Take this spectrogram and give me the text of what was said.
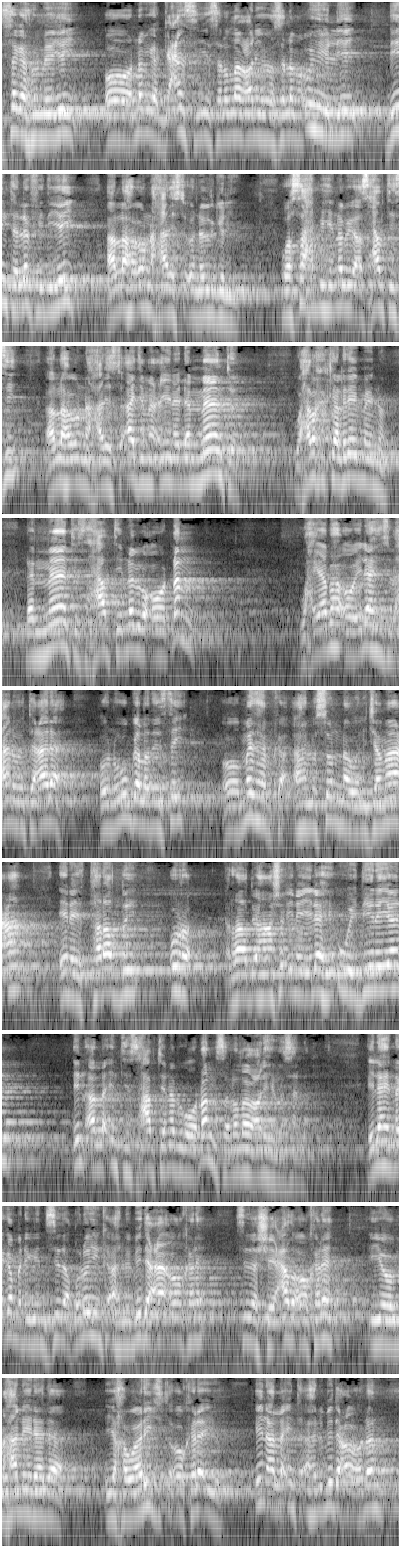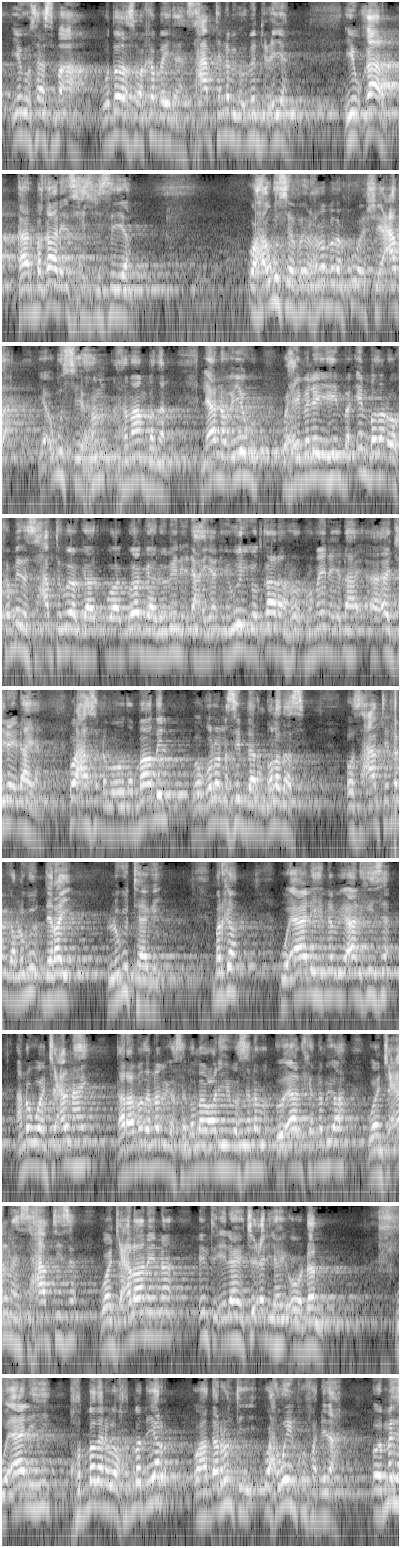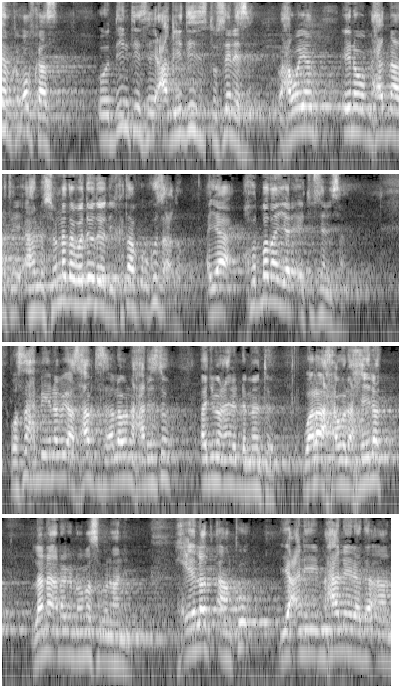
isaga rumeeyey oo nabiga gacan siiyey sala calayhi wasalam u hiiliyey diinta la fidiyey allah u naxariisto oo nabadgeliyo wa saxbihi nabiga asxaabtiisii allah u naxariisto ajmaciina dhammaantood. Waxba ka kala reemayno dhammaantood saxaabtii nabiga oo dhan waxyaabaha oo ilaahay subxaana wa tacaala oo nagu galladaystay oo madhabka ahlusunna waljamaaca inay taradi u raadi ahaansho inay ilaahay u weydiinayaan in alla intii saxaabtii nabiga oo dhan sala allahu calayhi wasalam ilaahay nagama dhigin sida qolooyinka ahlubidaca oo kale sida shiicada oo kale iyo maxaa la yidhaahdaa iyo khawaarijta oo kale iyo in alla inta ahlubidaca oo dhan iyagu saas ma aha. Waddadaas waa ka baydhaan saxaabta nabiga uma duceeyaan iyo qaar qaarba qaara isxijisayaan waxaa ugu sii fayrxumo badan kuwa shiicada yaa ugu sii xumaan badan. Liannahu iyagu waxayba leeyihiinba in badan oo ka mida saxaabta waa gaaloobeynay dhahayaan iyo weligood qaaraan rumaynaya jiray dhahayaan waxaaso dhan waa wada baail waa qolo nasiib daran qoladaasi oo saxaabtii nabiga lagu diray lagu taagay. Marka wa aalihi nabiga aalkiisa annagu waan jecelnahay qaraabada nabiga sala allahu calayhi wasalam oo aalka nabiga ah waan jecelnahay saxaabtiisa waan jeclaanaynaa inta ilaahay jecel yahay oo dhan wa aalihi khudbadani waa khudbad yar oo haddana runtii wax weyn ku fadhida oo madhabka qofkaas oo diintiisa iyo caqiidadiisa tusinaysa. Waxaa weeyaan inuu maxaad maaratay ahlu sunnada wadadoodii kitaabka uu ku socdo ayaa khudbadan yare ay tusinaysaa wa saxbihi nabiga asxaabtiisa alla u naxariisto ajmaciina dhammaantood. Walaa xawla xiilad lana anaga nooma sugnaanin. Xiilad aan ku yacni maxaa la yidhahdaa aan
